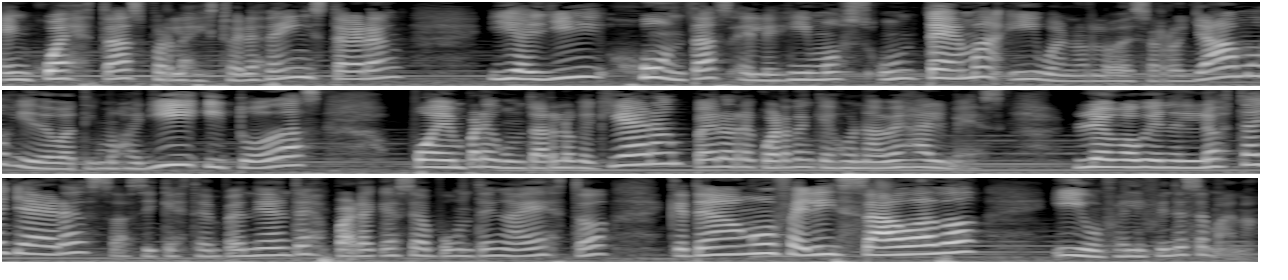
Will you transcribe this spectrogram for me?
encuestas por las historias de Instagram y allí juntas elegimos un tema y bueno, lo desarrollamos y debatimos allí y todas pueden preguntar lo que quieran, pero recuerden que es una vez al mes. Luego vienen los talleres, así que estén pendientes para que se apunten a esto, que tengan un feliz sábado y un feliz fin de semana.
